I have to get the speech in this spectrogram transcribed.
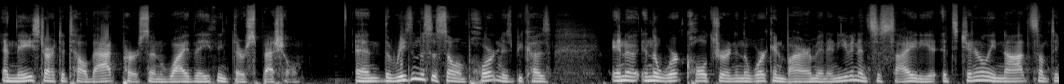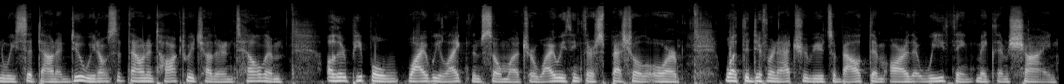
And they start to tell that person why they think they're special. And the reason this is so important is because in a in the work culture and in the work environment and even in society, it's generally not something we sit down and do. We don't sit down and talk to each other and tell them other people why we like them so much or why we think they're special or what the different attributes about them are that we think make them shine.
